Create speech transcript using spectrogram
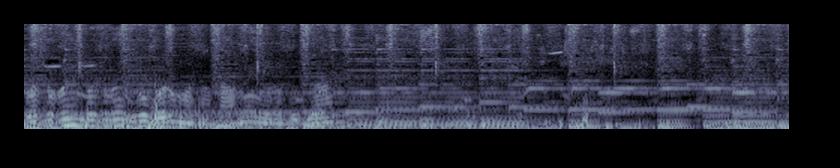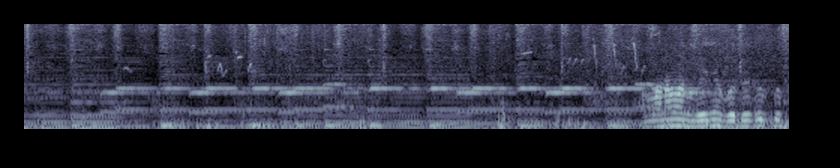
Masukin, masukin, gue baru masang tamu, baru nutup jalan. aman aman banyak gue tutup tuh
